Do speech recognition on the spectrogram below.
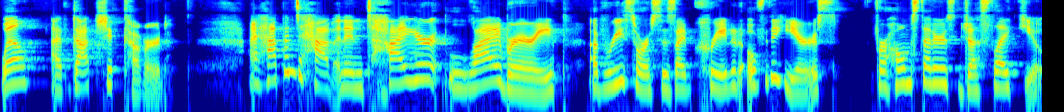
well, I've got you covered. I happen to have an entire library of resources I've created over the years for homesteaders just like you.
